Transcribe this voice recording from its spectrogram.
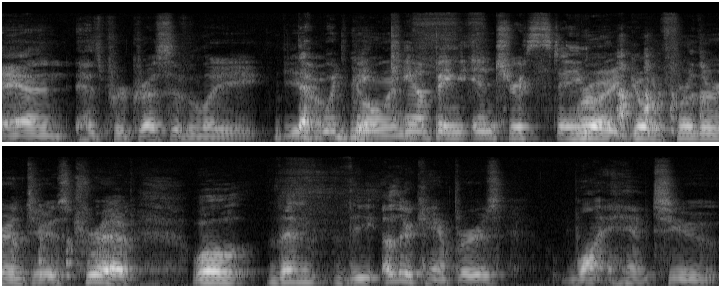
and has progressively, you that know, would make going camping interesting. right, going further into his trip. Well, then the other campers want him to,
